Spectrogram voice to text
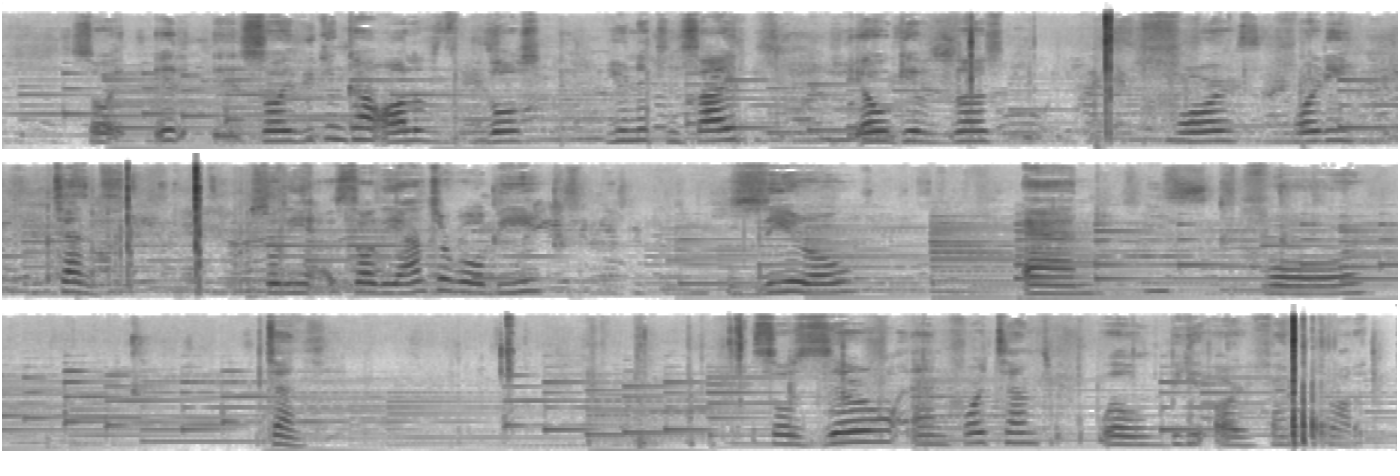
So it so if you can count all of those units inside, it will gives us 440 tenths. So the so the answer will be zero and four tenths. So 0 and 4 tenths will be our final product.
